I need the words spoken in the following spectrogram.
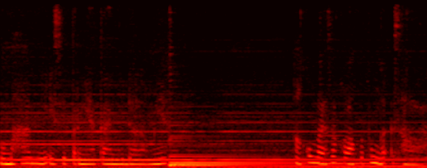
memahami isi pernyataan di dalamnya aku merasa kalau aku tuh nggak salah.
